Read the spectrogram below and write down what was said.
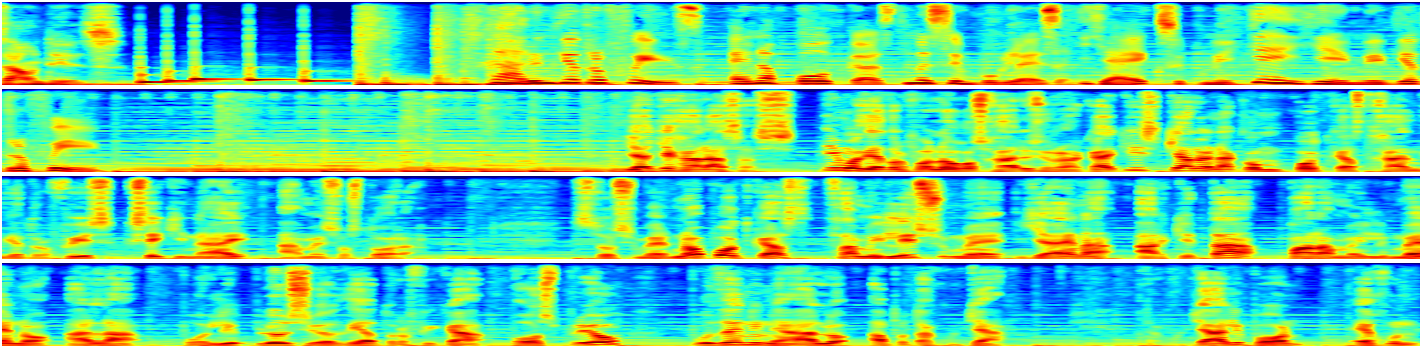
sound is. Χάριν Διατροφής, ένα podcast με σύμβουλες για έξυπνη και υγιεινή διατροφή. Γεια και χαρά σας. Είμαι ο διατροφολόγος Χάρης Ζουρακάκη και άλλο ένα ακόμη podcast Χάριν Διατροφής ξεκινάει αμέσως τώρα. Στο σημερινό podcast θα μιλήσουμε για ένα αρκετά παραμελημένο αλλά πολύ πλούσιο διατροφικά όσπριο που δεν είναι άλλο από τα κουκιά. Τα κουκιά λοιπόν έχουν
